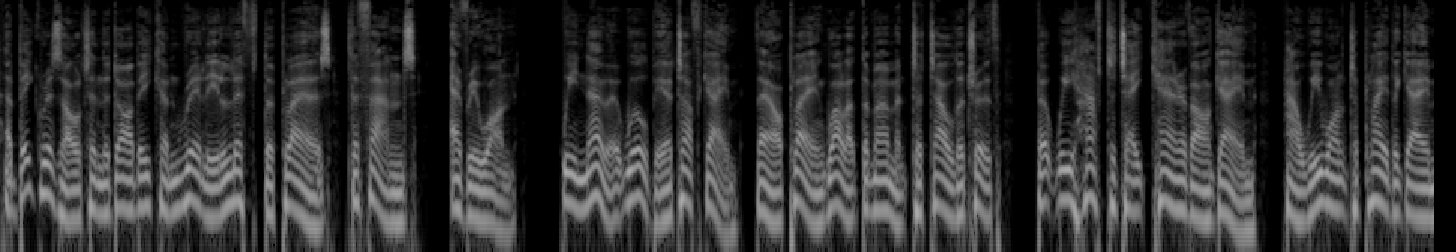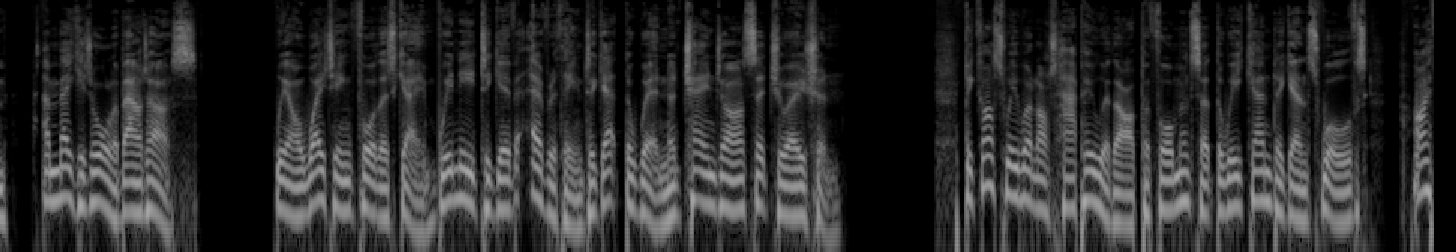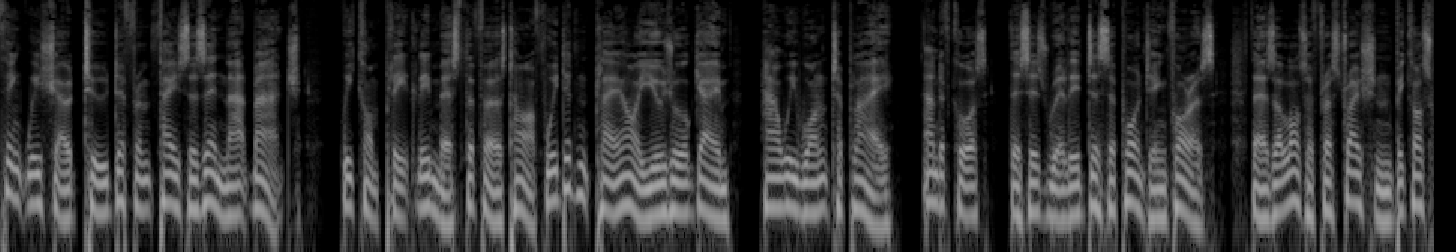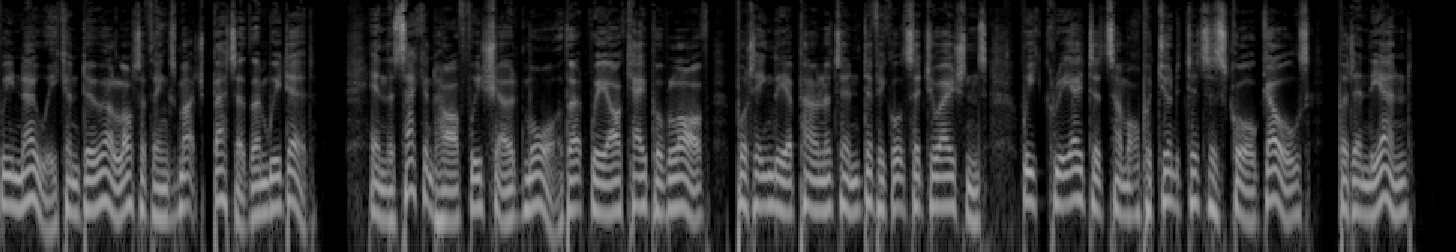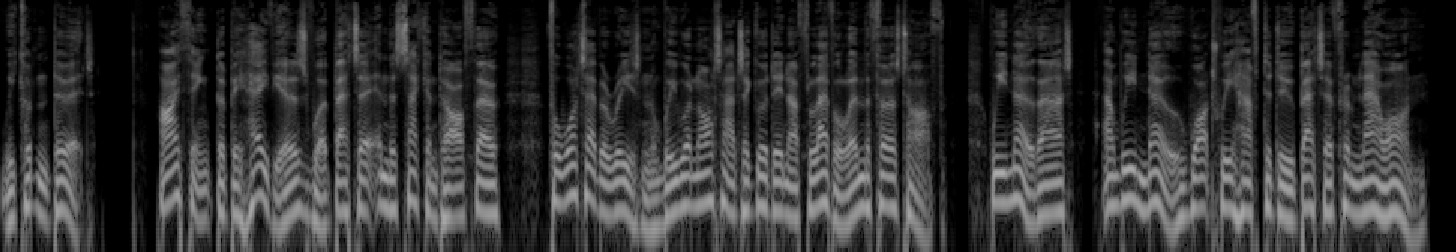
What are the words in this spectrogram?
A big result in the derby can really lift the players, the fans, everyone. We know it will be a tough game. They are playing well at the moment, to tell the truth, but we have to take care of our game, how we want to play the game, and make it all about us. We are waiting for this game. We need to give everything to get the win and change our situation. Because we were not happy with our performance at the weekend against Wolves, I think we showed two different faces in that match. We completely missed the first half. We didn't play our usual game, how we want to play. And of course, this is really disappointing for us. There's a lot of frustration because we know we can do a lot of things much better than we did. In the second half, we showed more that we are capable of putting the opponent in difficult situations. We created some opportunities to score goals, but in the end, we couldn't do it. I think the behaviours were better in the second half, though, for whatever reason, we were not at a good enough level in the first half. We know that, and we know what we have to do better from now on.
